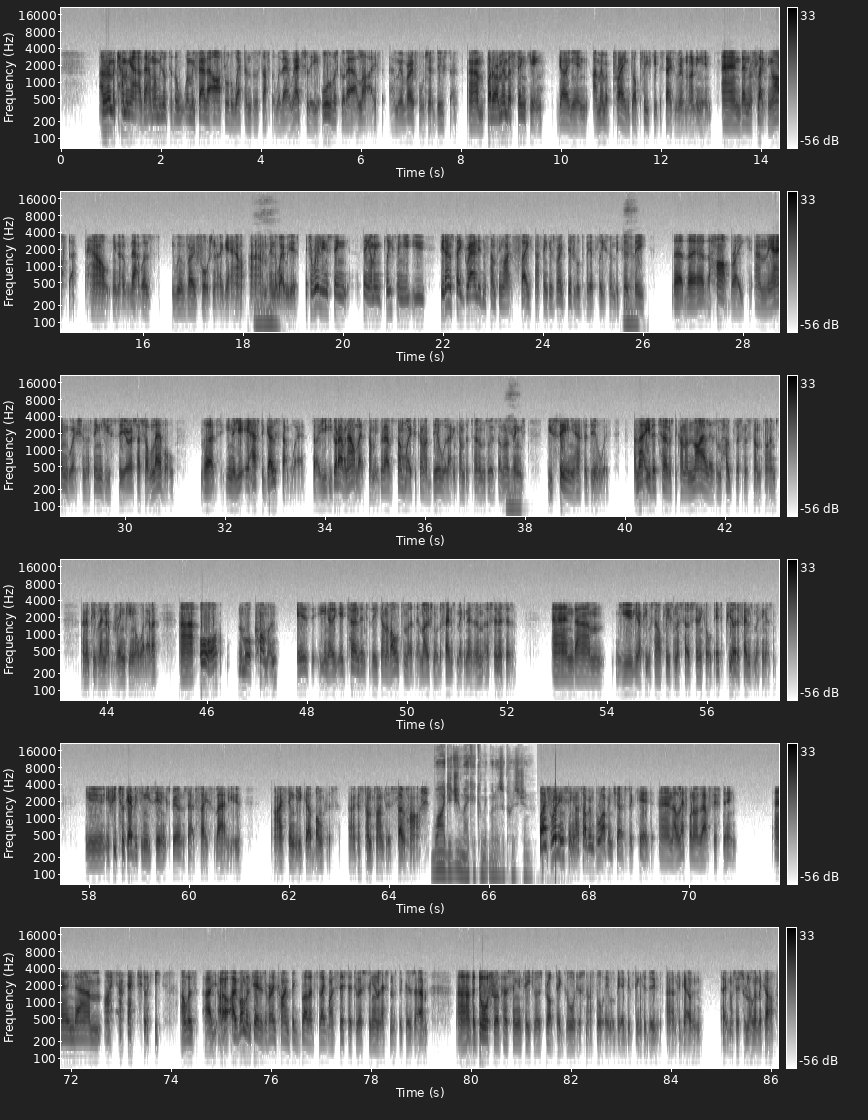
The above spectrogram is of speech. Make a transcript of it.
I remember coming out of that, and when we looked at the, when we found out after all the weapons and stuff that were there, we actually, all of us got out alive, and we were very fortunate to do so. Um, but I remember thinking, going in, I remember praying, God, please keep us safe were running in, and then reflecting after how, you know, that was, we were very fortunate to get out um, in the way we did. It's a really interesting thing. I mean, policemen, you, you you don't stay grounded in something like faith, I think it's very difficult to be a policeman because yeah. the, the the the heartbreak and the anguish and the things you see are at such a level that you know it has to go somewhere. So you you got to have an outlet somewhere. You've got to have some way to kind of deal with that and come to terms with some of the yeah. things you see and you have to deal with. And that either turns to kind of nihilism, hopelessness sometimes, and then people end up drinking or whatever. Uh, or the more common is, you know, it turns into the kind of ultimate emotional defense mechanism of cynicism. And um, you, you know, people say, "Oh, policemen are so cynical." It's pure defense mechanism. You, if you took everything you see and experience at face value, I think you'd go bonkers because uh, sometimes it's so harsh. Why did you make a commitment as a Christian? Well, it's really interesting. So I've been brought up in church as a kid, and I left when I was about fifteen. And um, I actually I was I, I volunteered as a very kind big brother to take my sister to her singing lessons because um, uh, the daughter of her singing teacher was drop dead gorgeous, and I thought it would be a good thing to do uh, to go and take my sister along in the car.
